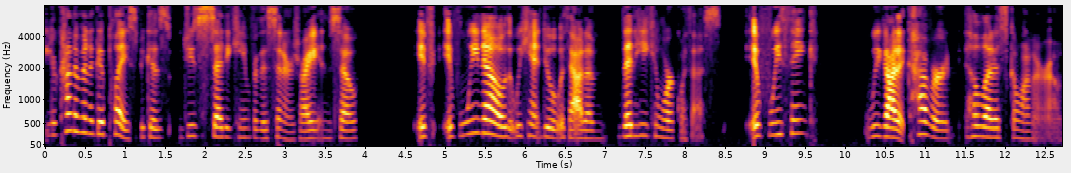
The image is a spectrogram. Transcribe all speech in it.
You're kind of in a good place because Jesus said he came for the sinners, right? And so if if we know that we can't do it without him, then he can work with us. If we think we got it covered, he'll let us go on our own.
